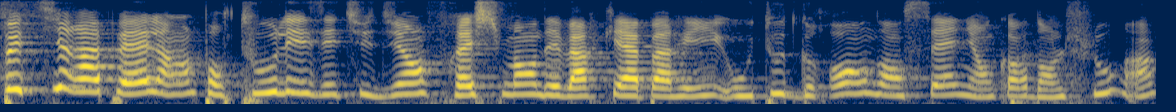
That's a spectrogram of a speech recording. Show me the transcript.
petit rappel hein, pour tous les étudiants fraîchement débarqués à Paris ou toute grande enseigne encore dans le flou, hein,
